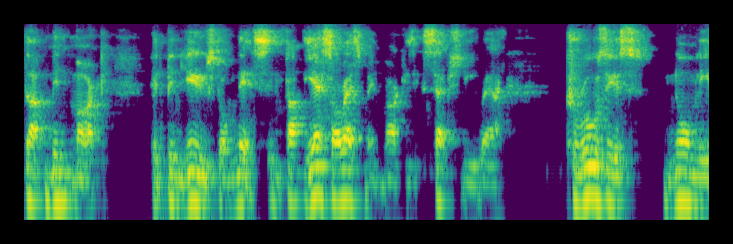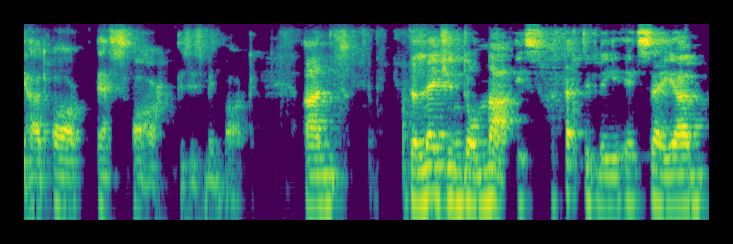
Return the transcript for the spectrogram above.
that mint mark had been used on this. In fact, the SRS mint mark is exceptionally rare. Carausius normally had RSR as his mint mark, and the legend on that is effectively it's a um,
